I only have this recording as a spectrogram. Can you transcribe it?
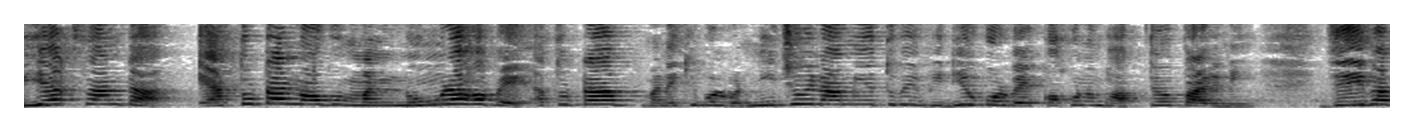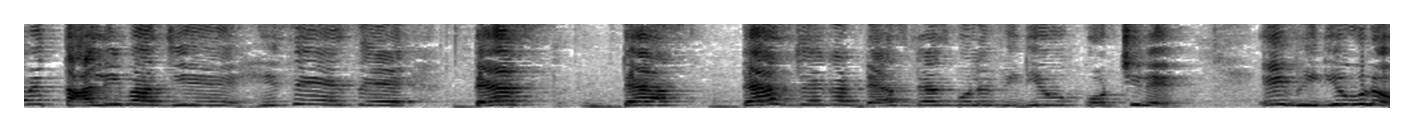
রিয়াকশানটা এতটা নগ মানে নোংরা হবে, এতটা মানে কি বলব, নিচুই নামিয়ে তুমি ভিডিও করবে, কখনো ভাবতেও পারিনি। যেইভাবে তালি বাজিয়ে হেসে হেসে ড্যাশ ড্যাশ ড্যাশ জায়গা ড্যাশ ড্যাশ বলে ভিডিও করছিলে, এই ভিডিওগুলো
